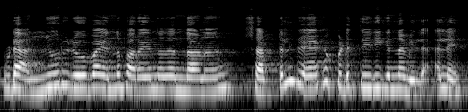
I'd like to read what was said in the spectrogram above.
ഇവിടെ അഞ്ഞൂറ് രൂപ എന്ന് പറയുന്നത് എന്താണ്? ഷർട്ടിൽ രേഖപ്പെടുത്തിയിരിക്കുന്ന വില അല്ലേ?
